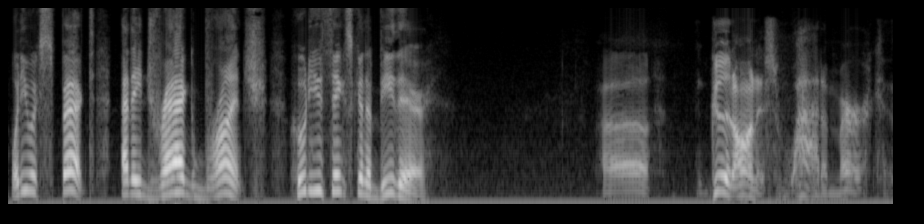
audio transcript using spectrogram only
what do you expect at a drag brunch? Who do you think's going to be there? Uh, good, honest, white Americans.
